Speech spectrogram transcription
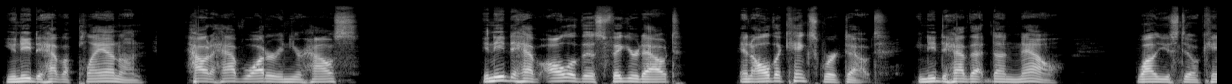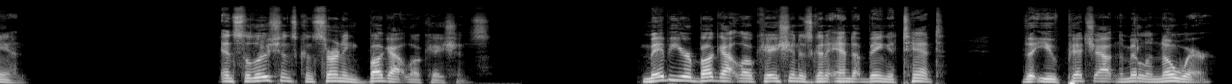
you need to have a plan on how to have water in your house. You need to have all of this figured out and all the kinks worked out. You need to have that done now while you still can. And solutions concerning bug out locations. Maybe your bug out location is going to end up being a tent that you pitch out in the middle of nowhere,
